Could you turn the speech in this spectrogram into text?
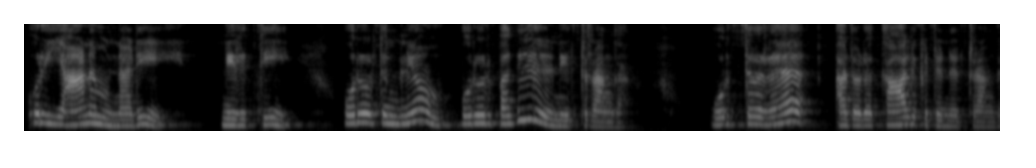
ஒரு யானை முன்னாடி நிறுத்தி ஒரு ஒருத்தங்களையும் ஒரு ஒரு பகுதியில் நிறுத்துகிறாங்க ஒருத்தரை அதோட காலுக்கிட்ட நிறுத்துகிறாங்க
